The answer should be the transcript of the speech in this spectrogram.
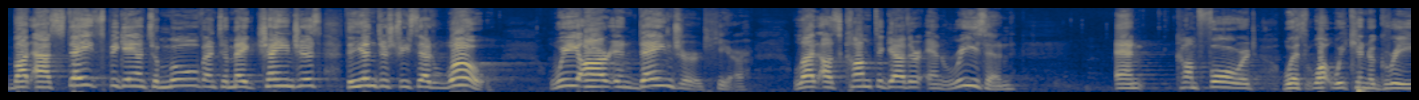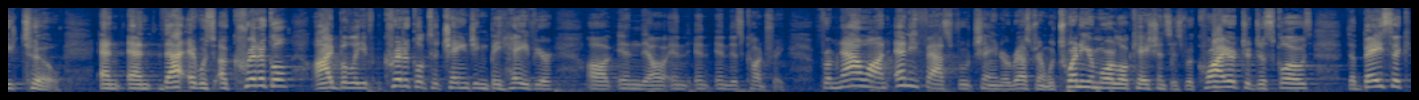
But as states began to move and to make changes, the industry said, whoa, we are endangered here. Let us come together and reason and come forward with what we can agree to. And, and that it was a critical, I believe, critical to changing behavior uh, in, uh, in, in, in this country. From now on, any fast food chain or restaurant with 20 or more locations is required to disclose the basic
